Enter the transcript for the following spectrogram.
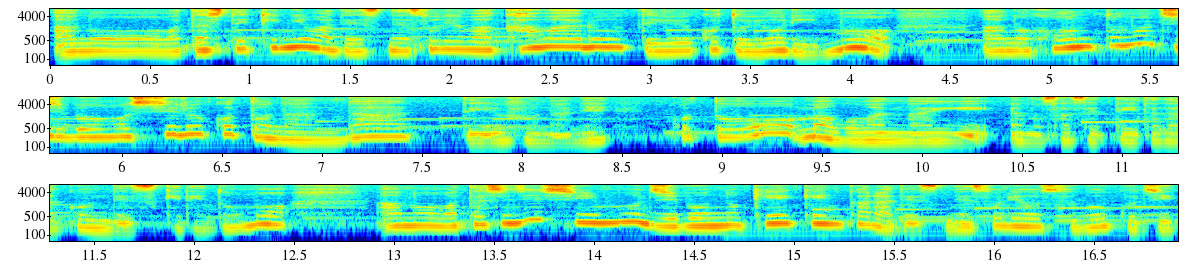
あの私的にはですねそれは変わるっていうことよりもあの本当の自分を知ることなんだっていうふうなねことを、まあ、ご案内あのさせていただくんですけれどもあの私自身も自分の経験からですねそれをすごく実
